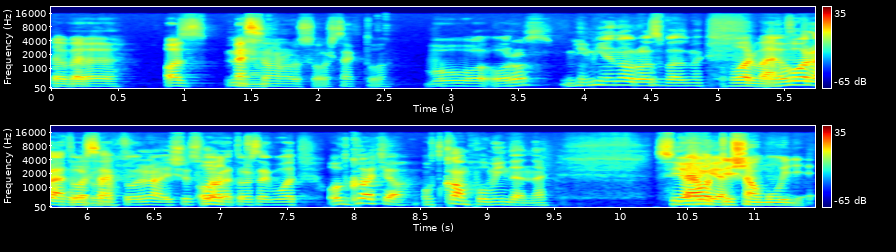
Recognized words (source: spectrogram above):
Többet, ö, az messze Igen. van Oroszországtól. Orosz? Mi, milyen orosz? bazd meg? Horvát. Horvátországtól, na és ez Ott- Horvátország volt. Ott gatya, ott kampó mindennek. Szia, De ott Eger. is amúgy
